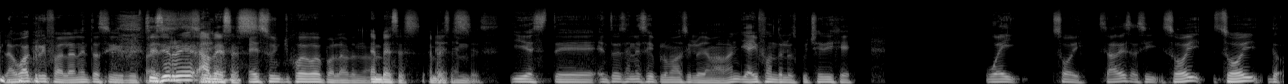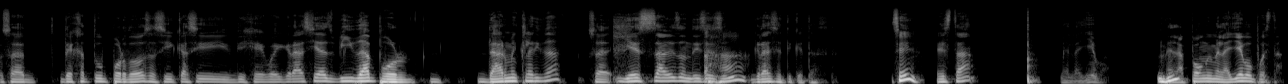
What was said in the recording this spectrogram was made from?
la UAC rifa, la neta sí rifa. Sí, sí, Es- a veces. Es un juego de palabras, ¿no? En veces, en Eh, veces. Y este, entonces en ese diplomado así lo llamaban. Y ahí fue donde lo escuché y dije, güey, soy, ¿sabes? Así, soy, soy, o sea, deja tú por dos, así casi dije, güey, gracias vida por darme claridad. O sea, y es, ¿sabes? Donde dices, Ajá. gracias etiquetas. Sí. Esta, me la llevo. Me la pongo y me la llevo puesta.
